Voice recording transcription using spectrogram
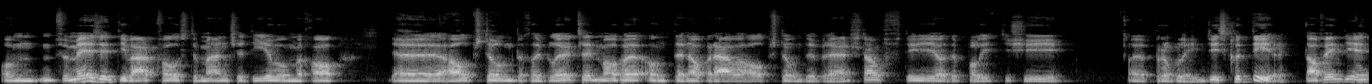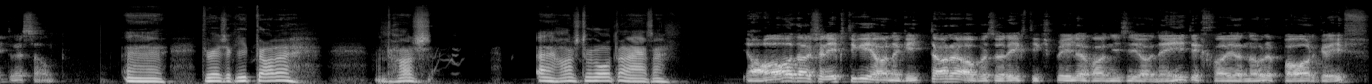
Und für mich sind die wertvollsten Menschen die, wo man kann, eine halbe Stunde ein bisschen Blödsinn machen und dann aber auch eine halbe Stunde über ernsthafte oder politische äh, Probleme diskutieren. Das finde ich interessant. Äh, du hast eine Gitarre und kannst, äh, kannst du Noten lesen? Ja, das ist richtig. Ich habe eine Gitarre, aber so richtig spielen kann ich sie ja nicht. Ich kann ja nur ein paar Griffe.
